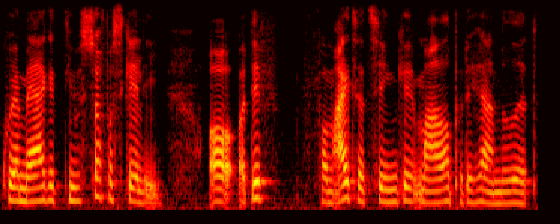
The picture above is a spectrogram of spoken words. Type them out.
kunne jeg mærke, at de var så forskellige. Og, og det får mig til at tænke meget på det her med, at,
